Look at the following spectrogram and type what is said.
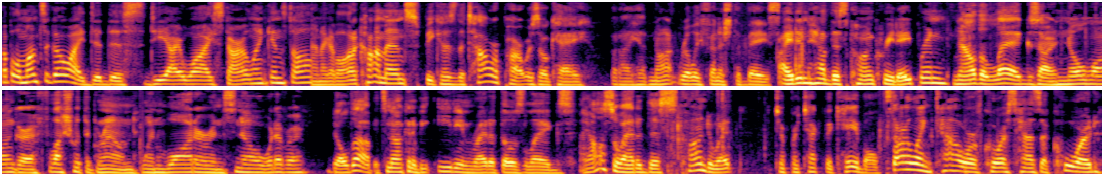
couple of months ago, I did this DIY Starlink install and I got a lot of comments because the tower part was okay, but I had not really finished the base. I didn't have this concrete apron. Now the legs are no longer flush with the ground. When water and snow, whatever, build up, it's not gonna be eating right at those legs. I also added this conduit to protect the cable. Starlink Tower, of course, has a cord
